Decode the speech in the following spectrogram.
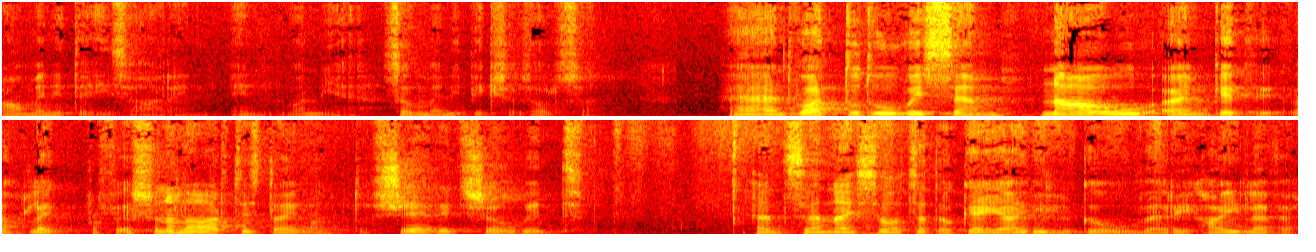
How many days are in, in one year? So many pictures also. And what to do with them? Now I'm getting, like professional artist, I want to share it, show it, and then I thought that okay, I will go very high level.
